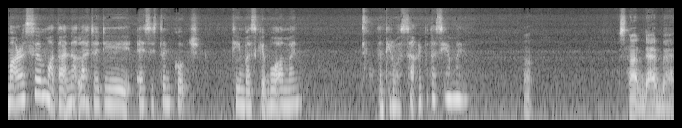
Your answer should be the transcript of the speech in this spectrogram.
Mak rasa mak tak naklah jadi assistant coach tim basketball Aman. Nanti rosak reputasi Aman. It's not that bad.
